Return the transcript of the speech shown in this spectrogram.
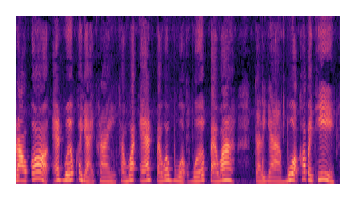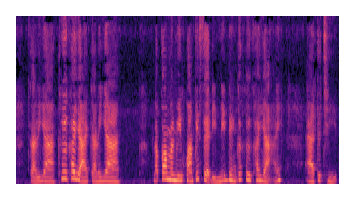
เราก็ adverb ขยายใครคำว่า add แปลว่าบวก verb แปลว่า กริยาบวกเข้าไปที่กริยาคือขยายกริยา แล้วก็มันมีความพิเศษอีกนิดนึงก็คือขยาย adjective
